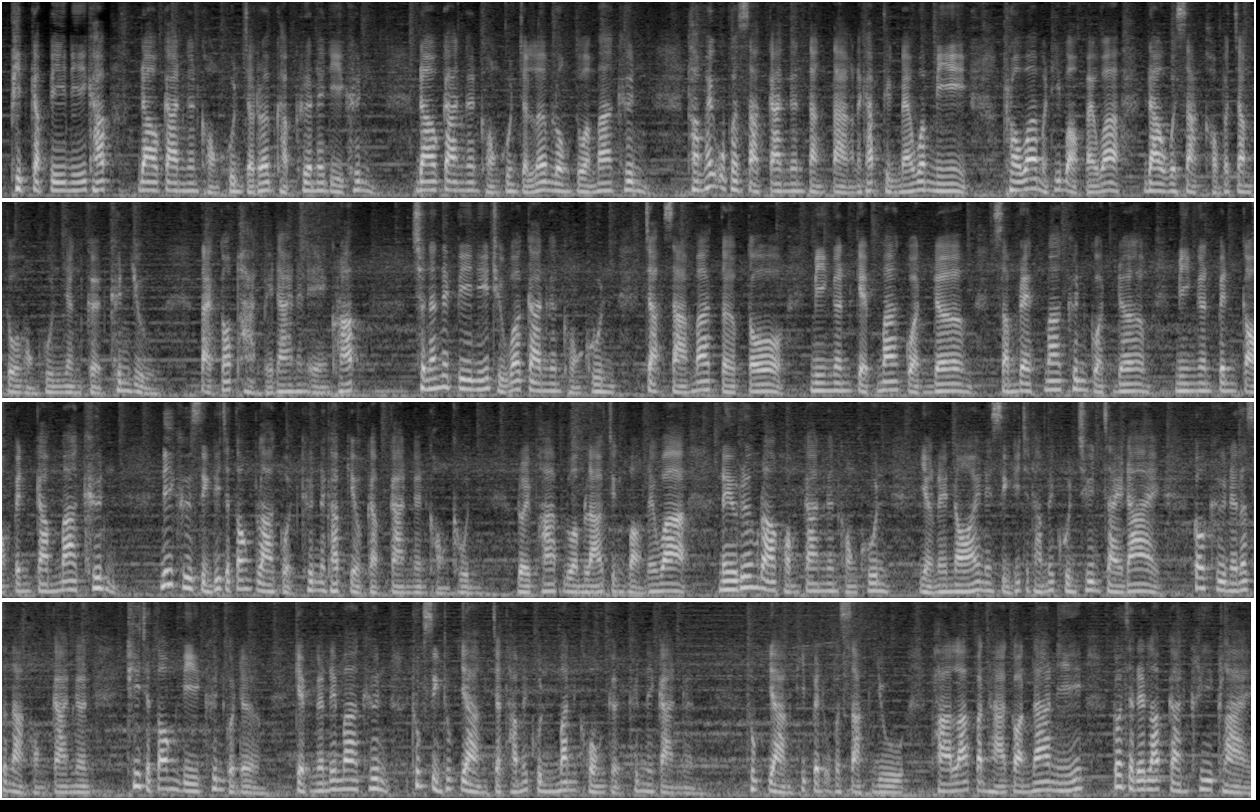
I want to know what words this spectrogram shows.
ผิดกับปีนี้ครับดาวการเงินของคุณจะเริ่มขับเคลื่อนได้ดีขึ้น ดาวการเงินของคุณจะเริ่มลงตัวมากขึ้นทำให้อุปสรรคการเงินต่างๆนะครับถึงแม้ว่ามี เพราะว่าเหมือนที่บอกไปว่า ดาวอุปสรรคของประจำตัวของคุณยังเกิดขึ้นอยู่ แต่ก็ผ่านไปได้นั่นเองครับฉะนั้นในปีนี้ถือว่าการเงินของคุณจะสามารถเติบโต มีเงินเก็บมากกว่าเดิมสำเร็จมากขึ้นกว่าเดิม มีเงินเป็นกอบเป็นกำมากขึ้น นี่คือสิ่งที่จะต้องปรากฏขึ้นนะครับเกี่ยวกับการเงินของคุณ โดยภาพรวมแล้วจึงบอกได้ว่า ในเรื่องราวของการเงินของคุณ อย่างน้อยๆในสิ่งที่จะทำให้คุณชื่นใจได้ ก็คือในลักษณะของการเงินที่จะต้องดีขึ้นกว่าเดิม เก็บเงินได้มากขึ้น ทุกสิ่งทุกอย่างจะทำให้คุณมั่นคงเกิดขึ้นในการเงิน ทุกอย่างที่เป็นอุปสรรคอยู่ ภาระปัญหาก่อนหน้านี้ ก็จะได้รับการคลี่คลาย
